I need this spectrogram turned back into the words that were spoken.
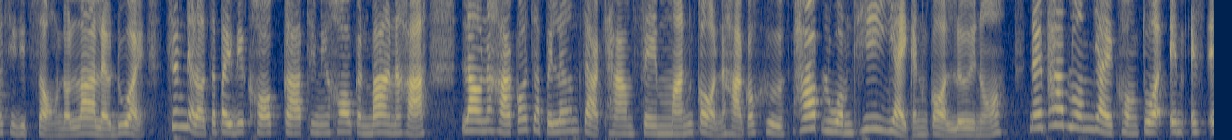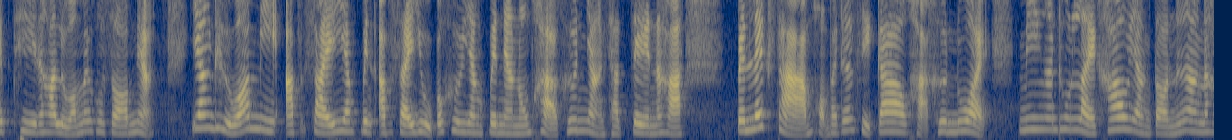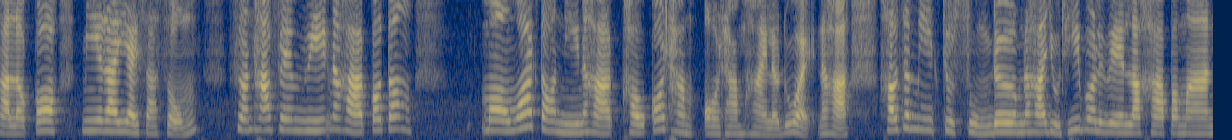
542 ดอลลาร์แล้วด้วย ซึ่งเดี๋ยวเราจะไปวิเคราะห์กราฟเทคนิคกันบ้างนะคะ เรานะคะก็จะไปเริ่มจาก time frame month ก่อนนะคะ ก็คือภาพรวมที่ใหญ่กันก่อนเลยเนาะในภาพรวมใหญ่ของตัว MSFT นะคะ หรือว่า Microsoft เนี่ย ยังถือว่ามี upside ยังเป็น upside อยู่ก็คือยังเป็นแนวโน้มขาขึ้นอย่างชัดเจนนะคะเป็นเลข 3 ของ Pattern 49ขาขึ้นด้วย มีเงินทุนไหลเข้าอย่างต่อเนื่องนะคะ แล้วก็มีรายใหญ่สะสม ส่วน Half Frame Week นะคะ ก็ต้อง มองว่าตอนนี้นะคะเขาก็ทำ all time high แล้วด้วยนะคะเขาจะมีจุดสูงเดิมนะคะ อยู่ที่บริเวณราคาประมาณ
